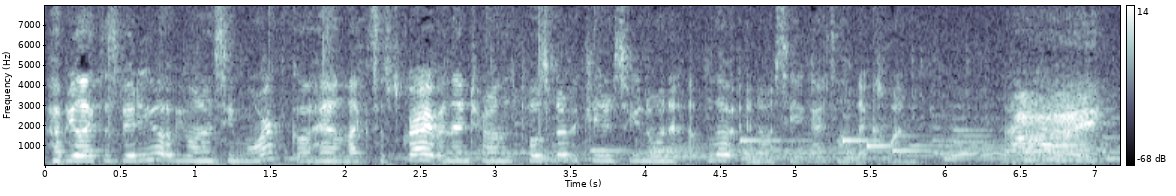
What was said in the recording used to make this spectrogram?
I hope you like this video. If you want to see more, go ahead and like, subscribe, and then turn on the post notifications so you know when I upload. And I'll see you guys on the next one. Bye.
